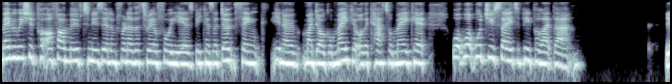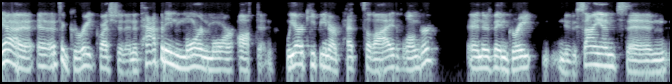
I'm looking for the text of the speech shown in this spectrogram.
maybe we should put off our move to New Zealand for another three or four years because I don't think, you know, my dog will make it or the cat will make it. What what would you say to people like that? Yeah, uh, that's a great question. And it's happening more and more often. We are keeping our pets alive longer. And there's been great new science, and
